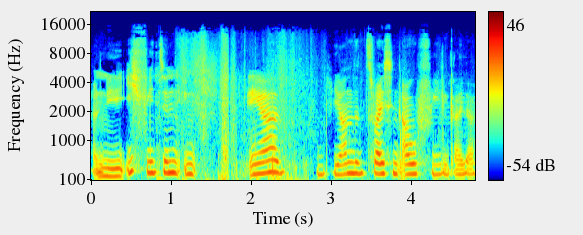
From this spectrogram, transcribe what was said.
Nee, ich finde den eher, die anderen zwei sind auch viel geiler.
